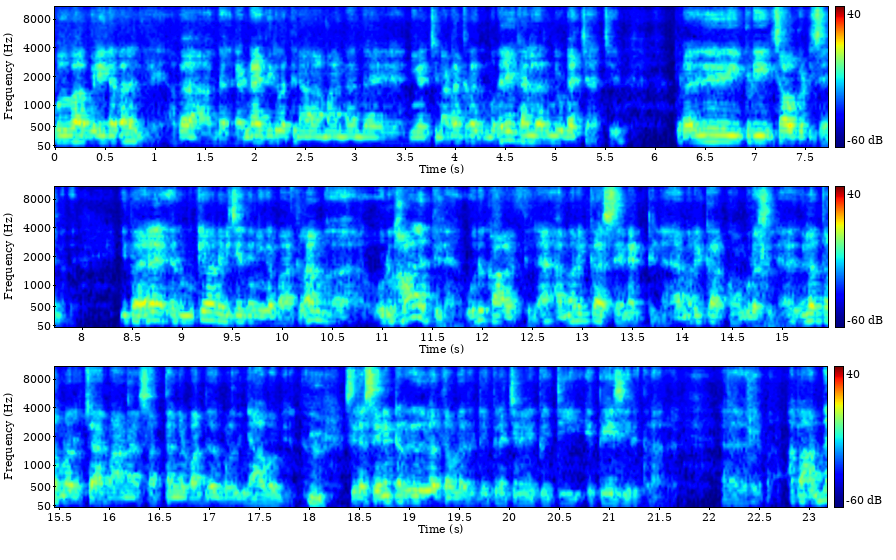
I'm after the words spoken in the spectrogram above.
பொதுவா வெளியில வேலை இல்லை. அப்ப அந்த ரெண்டாயிரத்தி இருபத்தி நாலாம் ஆண்டு அந்த நிகழ்ச்சி நடக்கிறதுக்கு முதலே கல்லறிஞ்சு உடைச்சாச்சு. பிறகு இப்படி சவப்பட்டி சேர்ந்தது. இப்ப ஒரு முக்கியமான விஷயத்தை நீங்க பார்க்கலாம். ஒரு காலத்துல ஒரு காலத்துல அமெரிக்கா செனட்டில் அமெரிக்கா காங்கிரஸ்ல ஈழத்தமிழர் சார்பான சத்தங்கள் வந்தது உங்களுக்கு ஞாபகம் இருக்கு. சில செனட்டர்கள் ஈழத்தமிழருடைய பிரச்சனையை பற்றி பேசி இருக்கிறார்கள் அப்போ அந்த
